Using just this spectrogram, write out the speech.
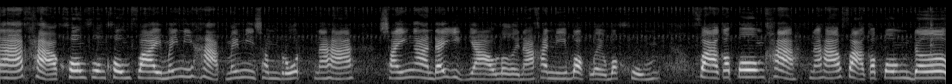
นะคะขาโคมฟงโคมไฟไม่มีหักไม่มีชำรุดนะคะ ใช้งานได้อีกยาวเลยนะคันนี้บอกเลยว่าคุ้ม ฝากระโปรงค่ะนะคะ ฝากระโปรงเดิม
